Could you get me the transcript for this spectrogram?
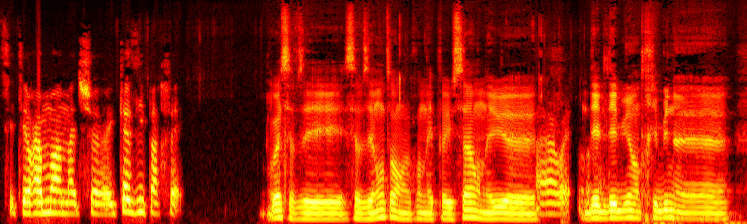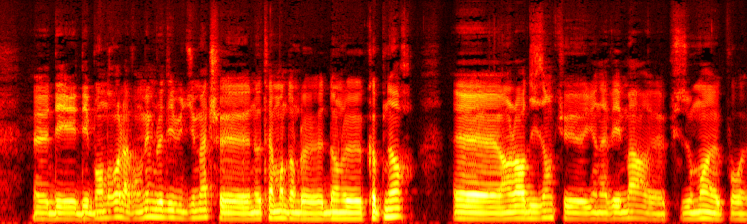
c'était vraiment un match euh, quasi parfait. Ouais, ça faisait ça faisait longtemps hein, qu'on n'avait pas eu ça. On a eu euh, ah dès le début en tribune euh, des, des banderoles avant même le début du match, notamment dans le dans le Cop Nord, en leur disant qu'il y en avait marre, plus ou moins pour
